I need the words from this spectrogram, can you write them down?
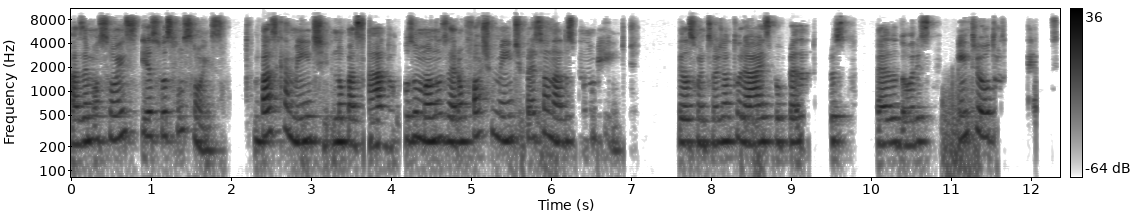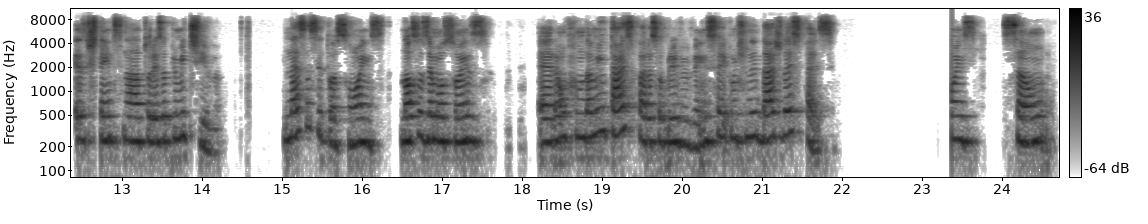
as emoções e as suas funções. Basicamente, no passado, os humanos eram fortemente pressionados pelo ambiente, pelas condições naturais, por predadores, predadores entre outros existentes na natureza primitiva. Nessas situações, nossas emoções eram fundamentais para a sobrevivência e continuidade da espécie. São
